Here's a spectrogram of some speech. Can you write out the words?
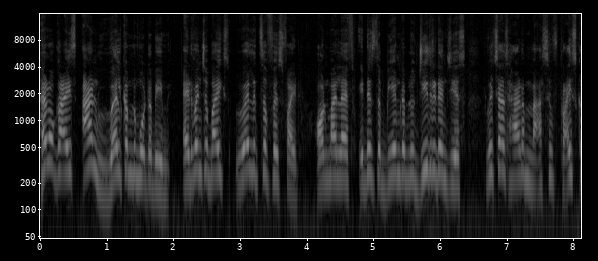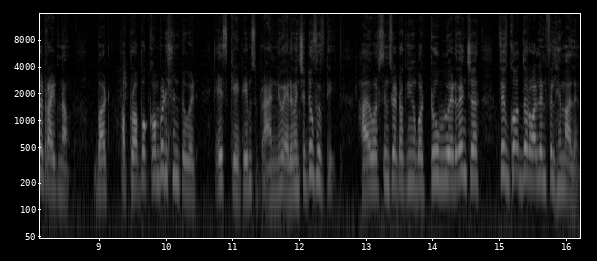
Hello guys and welcome to Motorbeam. Adventure bikes, well it's a fist fight. On my left it is the BMW G310 GS which has had a massive price cut right now. But a proper competition to it is KTM's brand new Adventure 250. However, since we're talking about true blue adventure, we've got the Royal Enfield Himalayan.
